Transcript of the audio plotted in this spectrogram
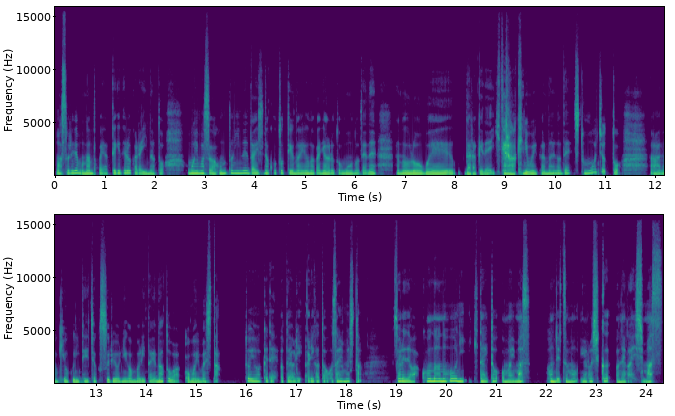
まあそれでもなんとかやっていけてるからいいなと思いますが、本当にね、大事なことっていうのは世の中にあると思うのでね、あの、うろ覚えだらけで生きてるわけにもいかないので、ちょっともうちょっと、あの、記憶に定着するように頑張りたいなとは思いました。というわけで、お便りありがとうございました。それではコーナーの方に行きたいと思います。本日もよろしくお願いします。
